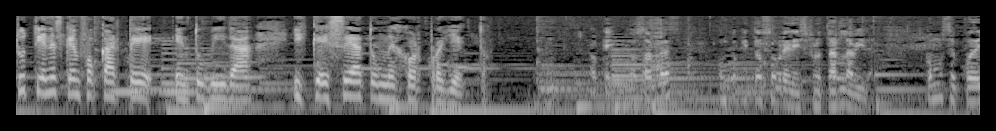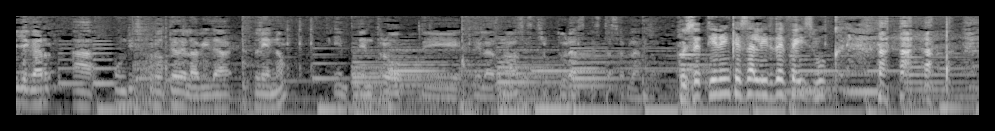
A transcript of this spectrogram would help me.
tú, tienes que enfocarte en tu vida y que sea tu mejor proyecto. Ok, nos hablas un poquito sobre disfrutar la vida. ¿Cómo se puede llegar a un disfrute de la vida pleno dentro de, de las nuevas estructuras que estás hablando? Pues se tienen que salir de Facebook.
